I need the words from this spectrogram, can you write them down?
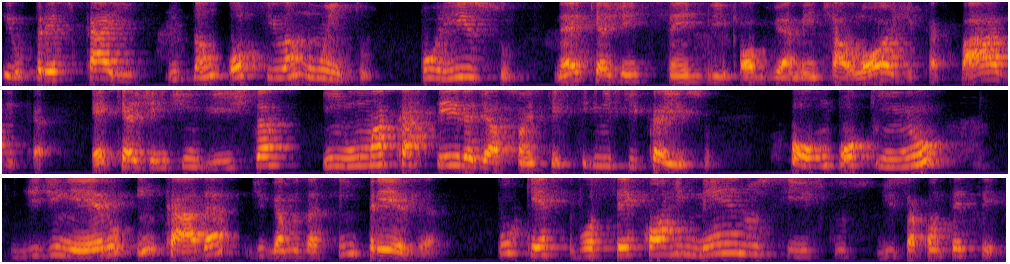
e o preço cair. Então, oscila muito. Por isso, né, que a gente sempre, obviamente, a lógica básica é que a gente invista em uma carteira de ações. O que, que significa isso? Pôr um pouquinho de dinheiro em cada, digamos assim, empresa porque você corre menos riscos disso acontecer.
